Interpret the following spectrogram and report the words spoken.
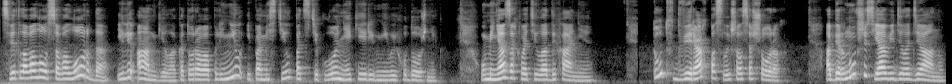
Светловолосого лорда или ангела, которого пленил и поместил под стекло некий ревнивый художник. У меня захватило дыхание. Тут в дверях послышался шорох. Обернувшись, я увидела Диану.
